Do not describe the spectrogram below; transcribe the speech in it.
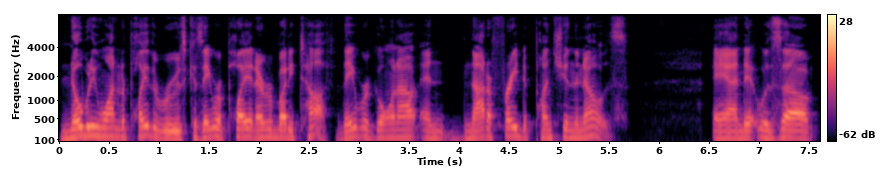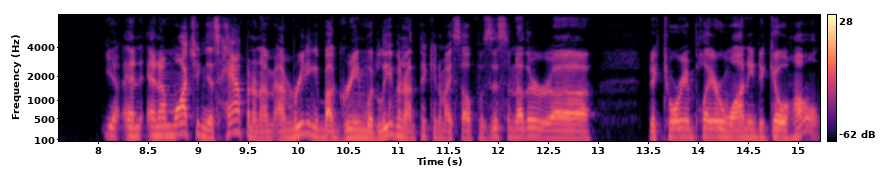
nobody wanted to play the Roos because they were playing everybody tough. They were going out and not afraid to punch you in the nose, and it was. Uh, yeah, and, and I'm watching this happen, and I'm I'm reading about Greenwood leaving. And I'm thinking to myself, was this another uh, Victorian player wanting to go home?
